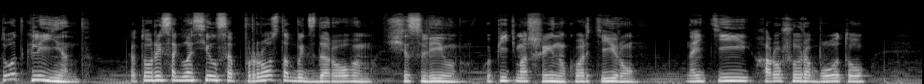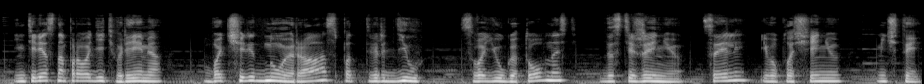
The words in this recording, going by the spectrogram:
Тот клиент, который согласился просто быть здоровым, счастливым, купить машину, квартиру, найти хорошую работу, интересно проводить время, в очередной раз подтвердил свою готовность к достижению цели и воплощению мечты.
